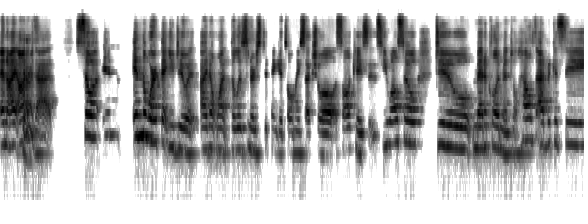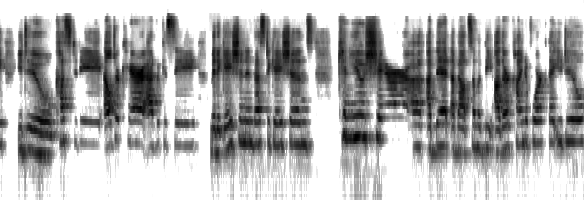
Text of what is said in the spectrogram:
and i honor yes. that so in in the work that you do it i don't want the listeners to think it's only sexual assault cases you also do medical and mental health advocacy you do custody elder care advocacy mitigation investigations can you share a, a bit about some of the other kind of work that you do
